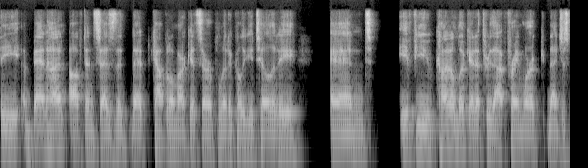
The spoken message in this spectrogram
the Ben Hunt often says that that capital markets are a political utility, and if you kind of look at it through that framework, that just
